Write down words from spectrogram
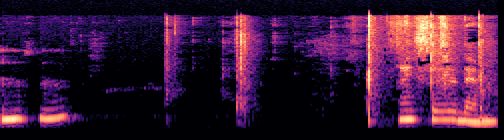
Mm-hmm. Hai să vedem.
